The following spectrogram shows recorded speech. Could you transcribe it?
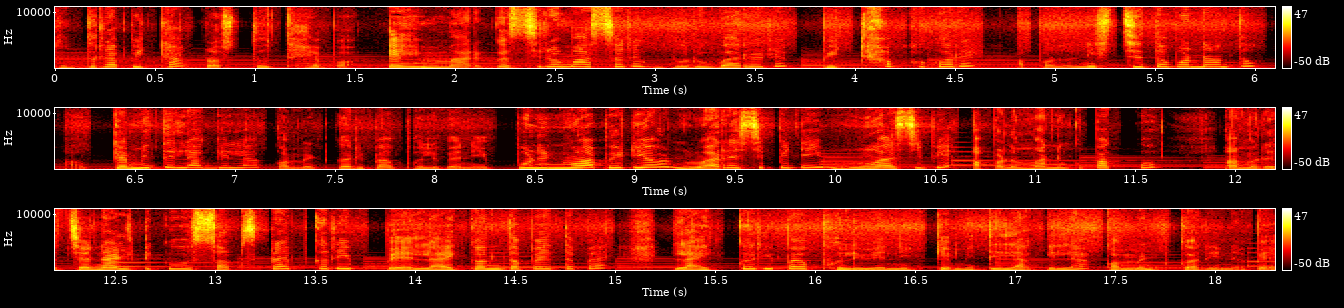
ଦୁଦୁରା ପିଠା ପ୍ରସ୍ତୁତ ହେବ। ଏହି ମାର୍ଗଶିର ମାସରେ ଗୁରୁବାରରେ ପିଠା ଭୋଗରେ ଆପଣ ନିଶ୍ଚିତ ବନାନ୍ତୁ। ଆଉ କେମିତି ଲାଗିଲା କମେଣ୍ଟ କରିବା ଭୁଲିବେନି। ପୁଣି ନୂଆ ଭିଡ଼ିଓ ନୂଆ ରେସିପି ନେଇ ମୁଁ ଆସିବି ଆପଣମାନଙ୍କ ପାଖକୁ। ଆମର ଚ୍ୟାନେଲଟିକୁ ସବସ୍କ୍ରାଇବ୍ କରି ବେଲ୍ ଆଇକନ୍ ଦବାଇ ଦେବେ। ଲାଇକ୍ କରିବା ଭୁଲିବେନି। କେମିତି ଲାଗିଲା କମେଣ୍ଟ କରିନେବେ।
